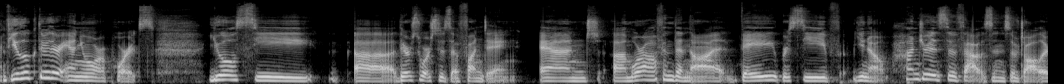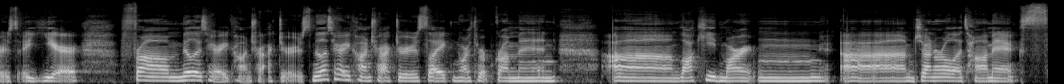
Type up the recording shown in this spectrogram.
If you look through their annual reports, you'll see uh, their sources of funding. And uh, more often than not, they receive, you know, hundreds of thousands of dollars a year from military contractors. Military contractors like Northrop Grumman, um, Lockheed Martin, um, General Atomics.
